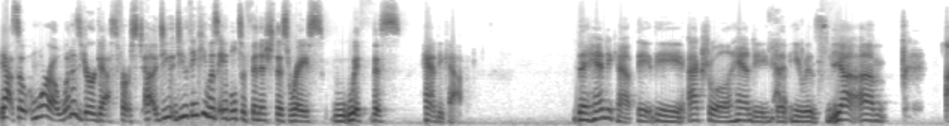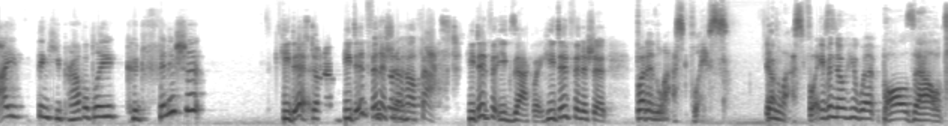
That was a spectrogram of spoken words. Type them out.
Yeah, so Maura, what is your guess first? Uh, do, you, do you think he was able to finish this race with this handicap? the handicap, the the actual handy yeah. that he was. Yeah, um, I think he probably could finish it. He did. he did finish it. I don't it. Know how fast? He did. Fi- exactly. He did finish it, but in last place. Yeah. In last place. Even though he went balls out.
